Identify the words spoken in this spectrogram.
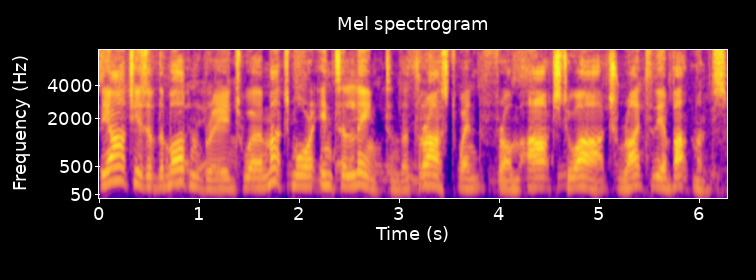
The arches of the modern bridge were much more interlinked and the thrust went from arch to arch right to the abutments.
